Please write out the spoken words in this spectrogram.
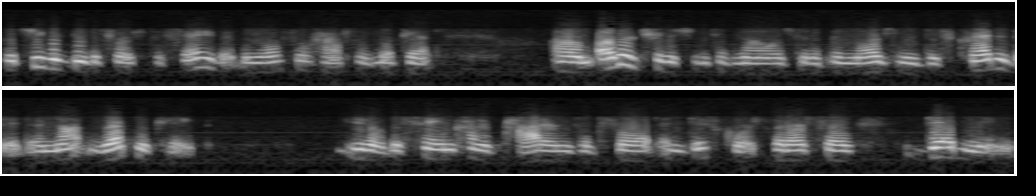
But she would be the first to say that we also have to look at um, other traditions of knowledge that have been largely discredited and not replicate, you know, the same kind of patterns of thought and discourse that are so deadening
